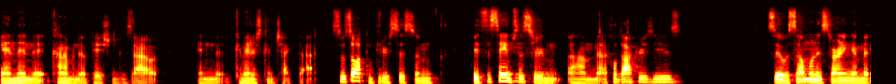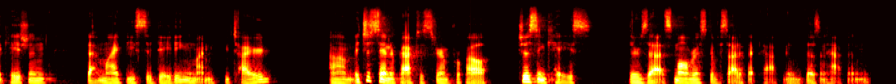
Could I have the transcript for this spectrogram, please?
and then it kind of a notification comes out, and the commanders can check that. So it's all computer system. It's the same system um, medical doctors use. So if someone is starting a medication that might be sedating and might make you tired, um, it's just standard practice to run profile, just in case there's that small risk of a side effect happening. It doesn't happen.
